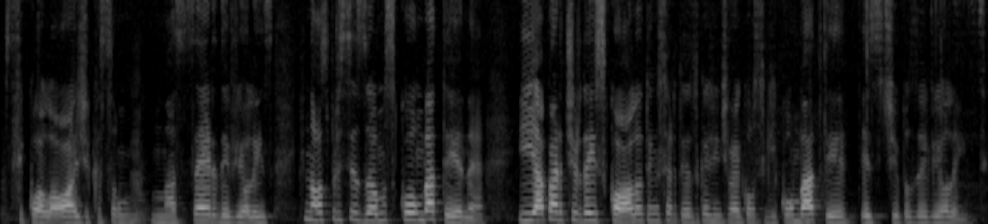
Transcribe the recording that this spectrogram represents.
psicológica, são uma série de violências que nós precisamos combater, né? E a partir da escola, eu tenho certeza que a gente vai conseguir combater esses tipos de violência.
